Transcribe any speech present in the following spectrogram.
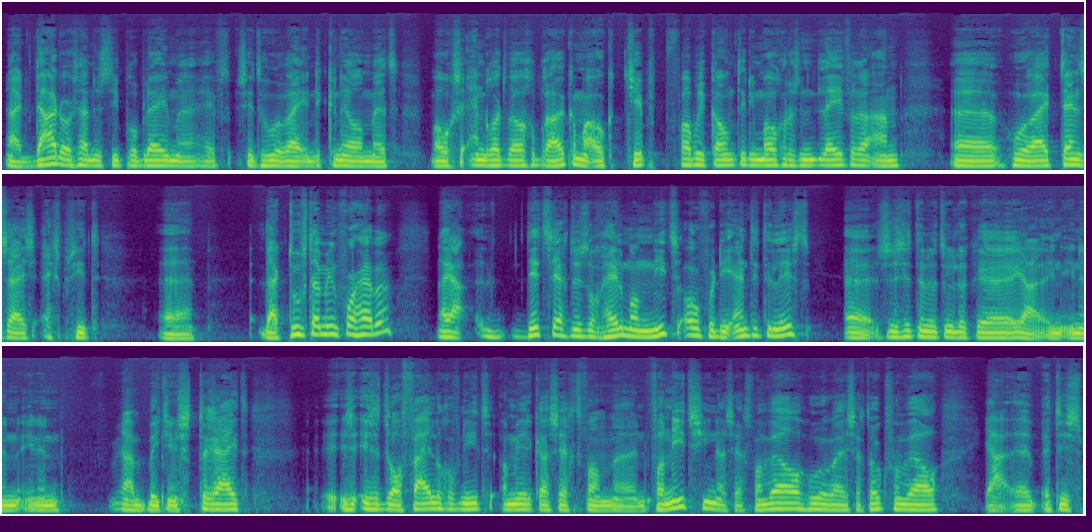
Nou, daardoor zijn dus die problemen, heeft, zit Huawei in de knel met, mogen ze Android wel gebruiken, maar ook chipfabrikanten die mogen dus niet leveren aan eh, Huawei, tenzij ze expliciet eh, daar toestemming voor hebben. Nou ja, dit zegt dus nog helemaal niets over die entity list. Eh, ze zitten natuurlijk eh, ja, in, in, een, in een, ja, een beetje een strijd. Is, is het wel veilig of niet? Amerika zegt van, eh, van niet, China zegt van wel, Huawei zegt ook van wel. Ja, het is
